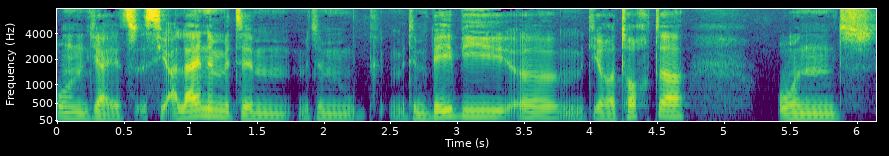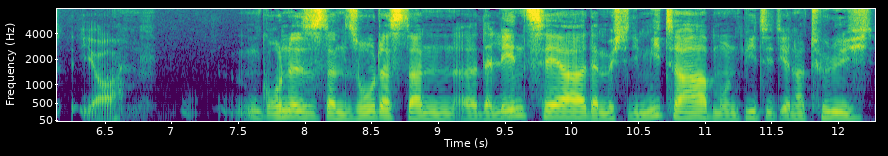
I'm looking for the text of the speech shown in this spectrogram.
und ja, jetzt ist sie alleine mit dem, mit dem, mit dem Baby, äh, mit ihrer Tochter. Und ja, im Grunde ist es dann so, dass dann äh, der Lehnsherr, der möchte die Miete haben und bietet ihr natürlich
